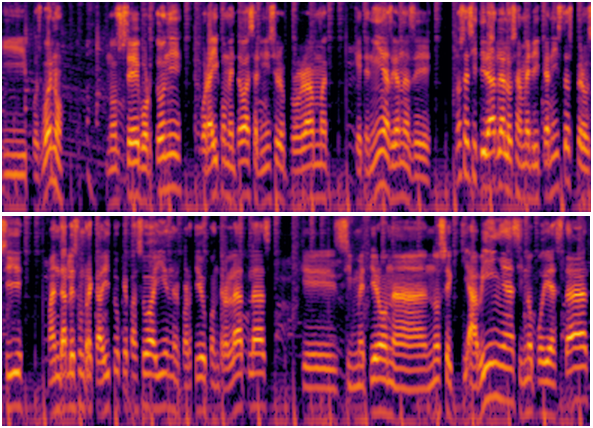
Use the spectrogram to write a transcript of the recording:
y pues bueno, no sé, Bortoni, por ahí comentabas al inicio del programa que tenías ganas de, no sé si tirarle a los americanistas, pero sí mandarles un recadito qué pasó ahí en el partido contra el Atlas, que si metieron a, no sé, a Viña, si no podía estar,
